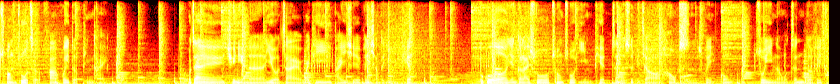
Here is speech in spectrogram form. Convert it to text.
创作者发挥的平台。我在去年呢，也有在 YT 拍一些分享的影片。不过严格来说，创作影片真的是比较耗时费工，所以呢，我真的非常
